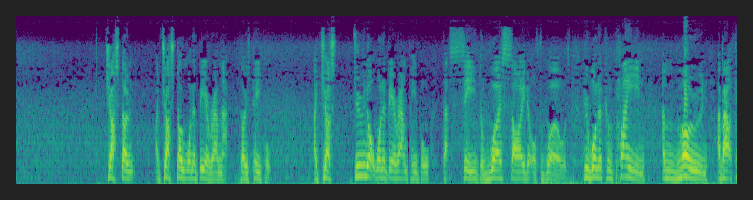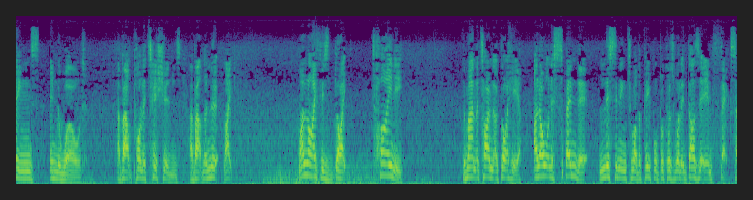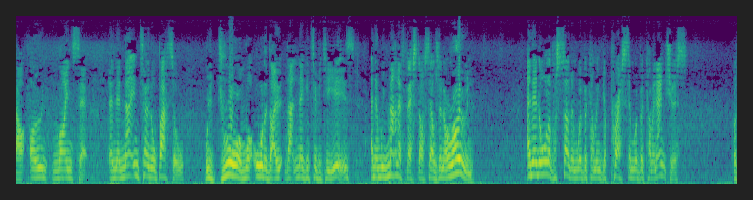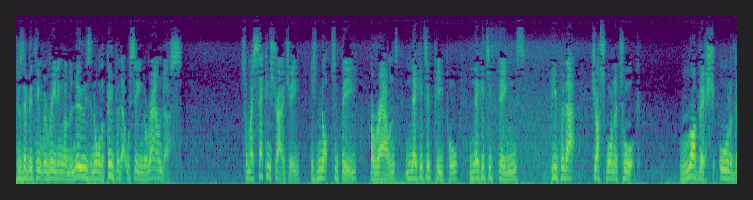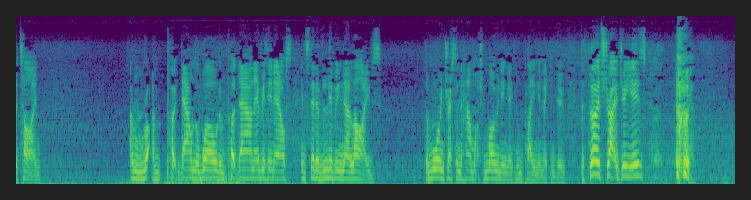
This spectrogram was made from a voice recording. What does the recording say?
Just don't, I just don't want to be around that, those people. I just do not want to be around people that see the worst side of the world, who want to complain and moan about things in the world, about politicians, about the, like, my life is like tiny. The amount of time that I've got here, I don't want to spend it listening to other people because what it does, it infects our own mindset. And then that internal battle, we draw on what all of that, that negativity is, and then we manifest ourselves in our own. And then all of a sudden we're becoming depressed and we're becoming anxious because everything we're reading on the news and all the people that we're seeing around us. So my second strategy is not to be around negative people, negative things, people that just want to talk rubbish all of the time and, ru- and put down the world and put down everything else instead of living their lives. The more interested in how much moaning and complaining they can do. The third strategy is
